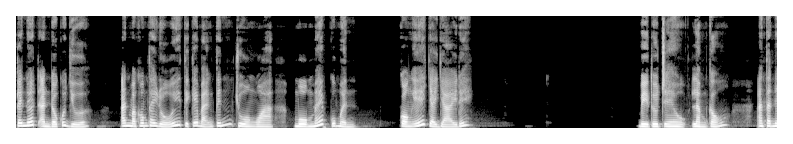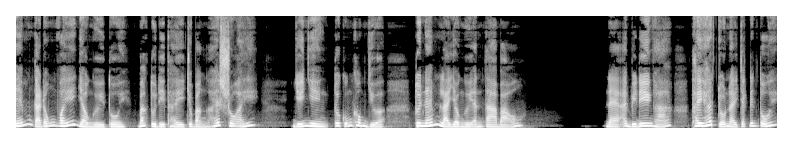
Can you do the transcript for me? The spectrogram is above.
Cái nết anh đâu có dựa anh mà không thay đổi thì cái bản tính chua ngoà Mồm mép của mình Còn ế dài dài đấy. Bị tôi treo, làm cấu, Anh ta ném cả đống váy vào người tôi, Bắt tôi đi thay cho bằng hết số ấy. Dĩ nhiên, tôi cũng không dựa, Tôi ném lại vào người anh ta bảo, Nè, anh bị điên hả? Thay hết chỗ này chắc đến tối.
